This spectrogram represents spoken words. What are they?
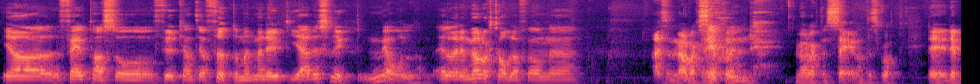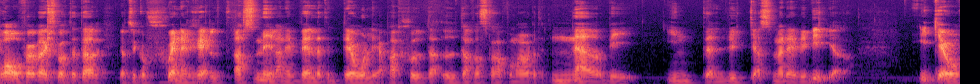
ja, felpass och fyrkantiga fötter. Men, men det är ju ett jävligt snyggt mål. Eller är det en målvaktstavla från... Eh, Alltså målvakten är skynd. Målvakten ser inte skott. Det, det är bra att få iväg skottet där. Jag tycker generellt att Milan är väldigt dåliga på att skjuta utanför straffområdet när vi inte lyckas med det vi vill göra. igår,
